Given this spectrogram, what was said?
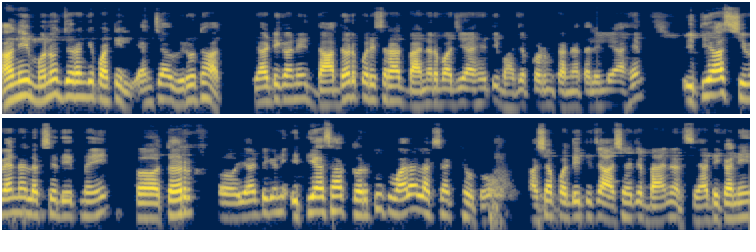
आणि मनोज जरांगे पाटील यांच्या विरोधात या ठिकाणी दादर परिसरात बॅनरबाजी आहे. ती भाजपकडून करण्यात आलेली आहे. इतिहास शिव्यांना लक्ष देत नाही. तर या ठिकाणी इतिहास हा कर्तृत्वाला लक्षात ठेवतो. अशा पद्धतीचे आशयाचे बॅनर्स या ठिकाणी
